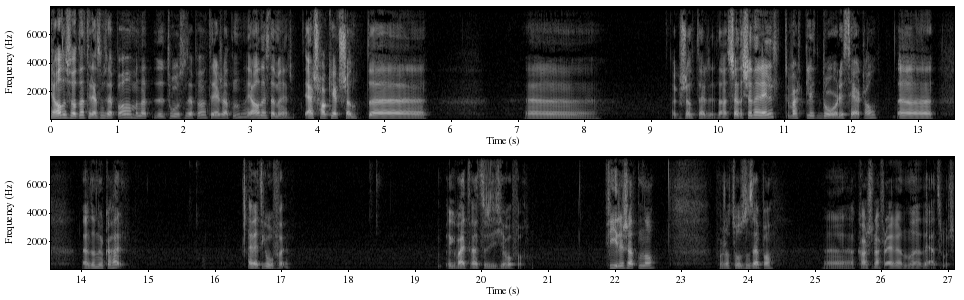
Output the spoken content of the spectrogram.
ja, du så at det er tre som ser på, men det er to som ser på. Tre i chatten. Ja, det stemmer. Jeg har ikke helt skjønt Uh, jeg har ikke skjønt det heller. Det har generelt vært litt dårlig seertall uh, denne uka her. Jeg vet ikke hvorfor. Jeg veit rett og slett ikke hvorfor. Fire i chatten nå. Fortsatt to som ser på. Uh, kanskje det er flere enn det jeg tror.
